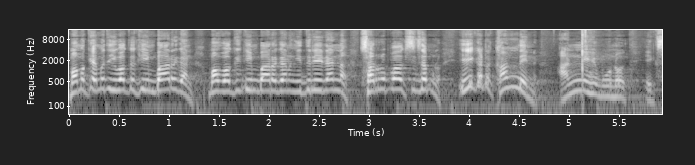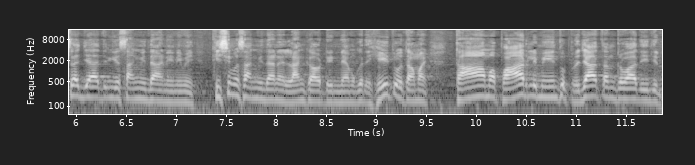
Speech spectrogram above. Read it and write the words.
ම කැමති වකින් බාරගන්න ම වකින් බාරගන්න ඉදිරියටන්න සර්වපාක්ෂි සමන ඒකට කන් දෙන්න. අන්න එහෙමුණොත් එක් ජාතික සංවිධානයනේ කිසිම සංවිධාන ලංකාවට නෑමකද හේතුව තමයි තාම පාර්ලිමේන්තු ප්‍රජාතන්ත්‍රවාදීතින්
